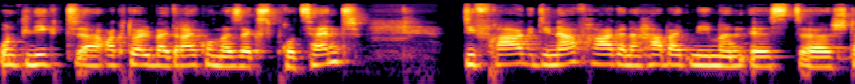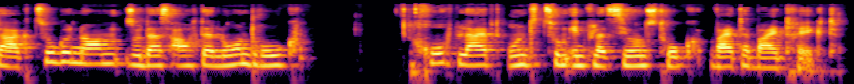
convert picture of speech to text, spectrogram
und liegt äh, aktuell bei 3,6 Prozent. Die Frage, die Nachfrage nach Arbeitnehmern ist äh, stark zugenommen, so dass auch der Lohndruck hoch bleibt und zum Inflationsdruck weiter beiträgt.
